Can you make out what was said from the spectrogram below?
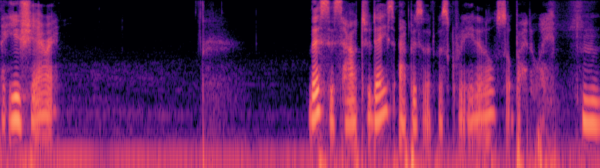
that you share it. This is how today's episode was created, also, by the way. Hmm.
